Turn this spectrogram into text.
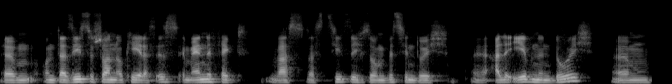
Ähm, und da siehst du schon, okay, das ist im Endeffekt was, das zieht sich so ein bisschen durch äh, alle Ebenen durch. Ähm,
